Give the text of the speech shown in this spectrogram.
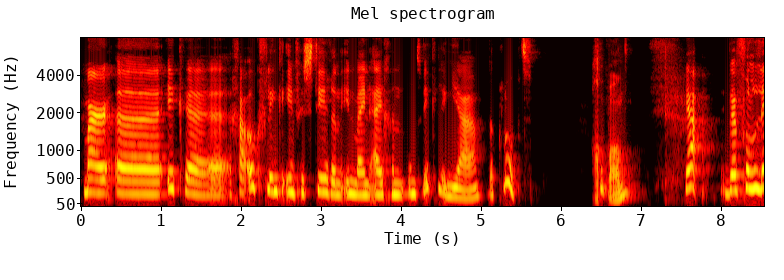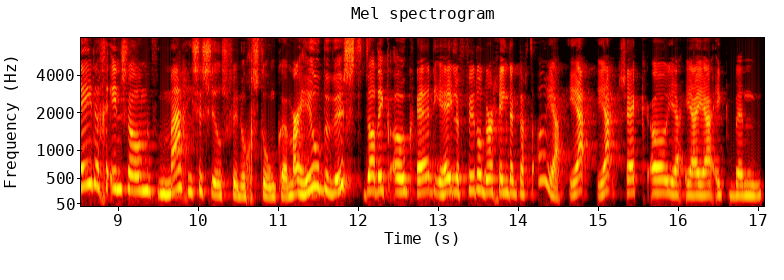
Maar eh, ik eh, ga ook flink investeren in mijn eigen ontwikkeling, ja, dat klopt. goed man. Ja, ik ben volledig in zo'n magische sales funnel gestonken. Maar heel bewust dat ik ook hè, die hele funnel doorging. Dat ik dacht, oh ja, ja, ja, check. Oh ja, ja, ja, ik ben,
